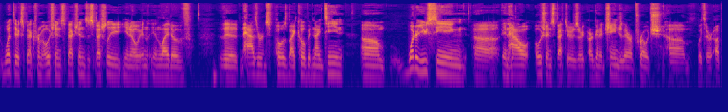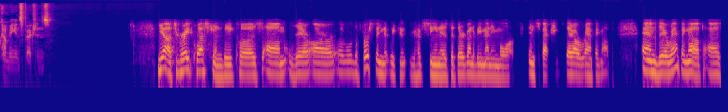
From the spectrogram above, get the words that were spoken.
what to expect from OSHA inspections, especially you know in in light of the hazards posed by COVID nineteen. Um, what are you seeing uh, in how OSHA inspectors are, are going to change their approach um, with their upcoming inspections? Yeah, it's a great question because um, there are uh, the first thing that we can, have seen is that there are going to be many more inspections. They are ramping up. And they're ramping up, as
